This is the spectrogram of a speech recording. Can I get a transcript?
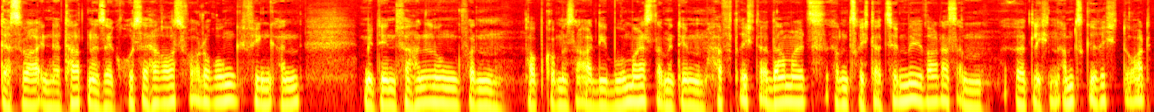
Das war in der Tat eine sehr große Herausforderung. Fing an mit den Verhandlungen von Hauptkommissar Adi Burmeister mit dem Haftrichter damals, Amtsrichter Zimbel war das am örtlichen Amtsgericht dort.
